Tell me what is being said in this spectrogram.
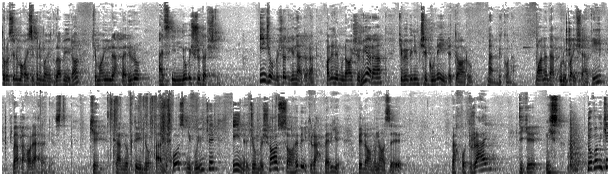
درست اینو مقایسه کنیم با انقلاب ایران که ما این رهبری رو از این نوعش رو داشتیم. این جنبش ها دیگه ندارن. حالا نمونه هاش رو میارم که ببینیم چگونه این ادعا رو من می‌کنم. ما الان در اروپای شرقی و بهار عربی هستیم که در نکته نخست می‌گوییم که این جنبش ها صاحب یک رهبری بلا منازع و خود رأی دیگه نیست. دومی که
